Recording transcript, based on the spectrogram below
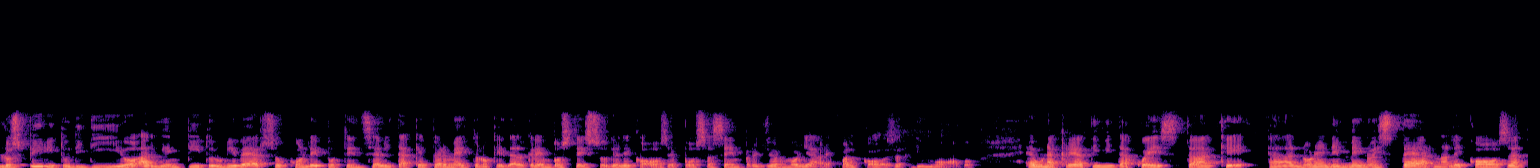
Lo Spirito di Dio ha riempito l'universo con le potenzialità che permettono che dal grembo stesso delle cose possa sempre germogliare qualcosa di nuovo. È una creatività questa che eh, non è nemmeno esterna alle cose,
